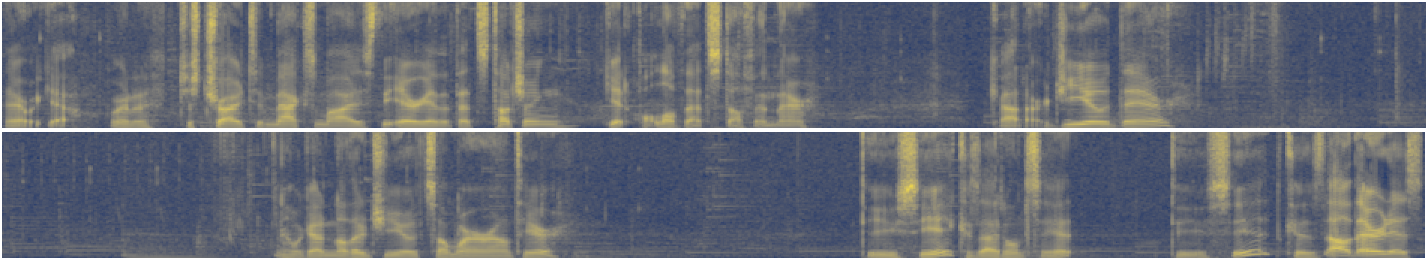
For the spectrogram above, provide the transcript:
There we go. We're going to just try to maximize the area that that's touching. Get all of that stuff in there. Got our geode there. Now we got another geode somewhere around here. Do you see it? Because I don't see it. Do you see it? Because, oh, there it is.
